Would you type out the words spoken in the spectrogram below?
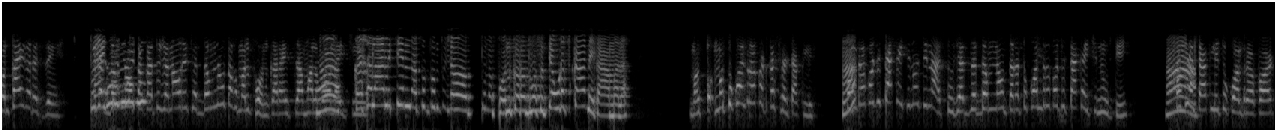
पण काय गरज आहे? तुझ्या दम नव्हता? का? तुझ्या नवऱ्याचा दम नव्हता का? मला फोन करायचा मला हा, बोलायची. कशाला आम्ही तीनदा तुझं तुझ्या तुला फोन करत बसू तेवढंच काम आहे का आम्हाला? मग तू मग तू कॉल रेकॉर्ड कशाला टाकली? हा? कॉल रेकॉर्ड टाकायची नव्हती ना? तुझ्यात जर दम नव्हता ना तू कॉल रेकॉर्ड टाकायची नव्हती. हा. कशाला टाकली तू कॉल रेकॉर्ड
